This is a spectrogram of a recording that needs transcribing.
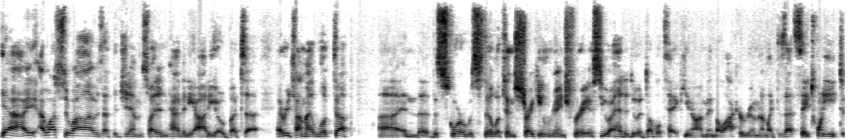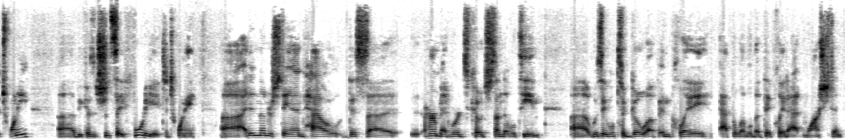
Yeah, I, I watched it while I was at the gym, so I didn't have any audio. But uh, every time I looked up uh, and the the score was still within striking range for ASU, I had to do a double take. You know, I'm in the locker room and I'm like, does that say 28 to 20? Uh, because it should say 48 to 20. Uh, I didn't understand how this uh, Herm Edwards coach Sun Devil team uh, was able to go up and play at the level that they played at in Washington.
